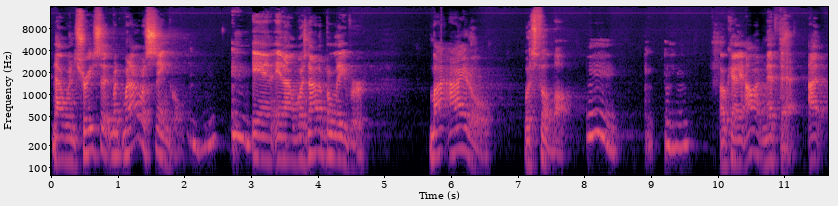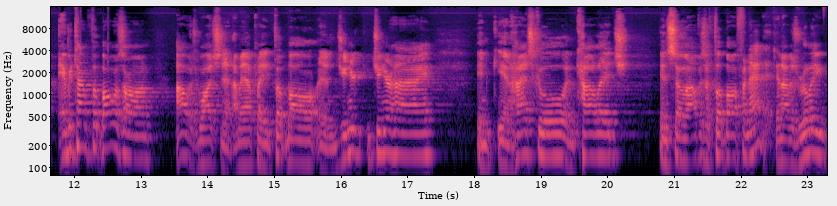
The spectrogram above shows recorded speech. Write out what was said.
Now, when Teresa, when, when I was single, mm-hmm. and and I was not a believer, my idol was football. Mm. Mm-hmm. Okay, I'll admit that. I every time football was on, I was watching it. I mean, I played football in junior junior high, in in high school, and college, and so I was a football fanatic, and I was really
